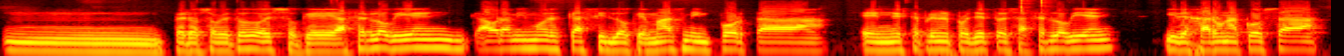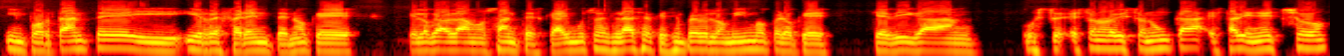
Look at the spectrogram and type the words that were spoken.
mm, pero sobre todo eso, que hacerlo bien ahora mismo es casi lo que más me importa en este primer proyecto, es hacerlo bien y dejar una cosa importante y, referente, ¿no? Que, es lo que hablábamos antes, que hay muchos slashers que siempre ven lo mismo, pero que, que digan, esto no lo he visto nunca, está bien hecho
